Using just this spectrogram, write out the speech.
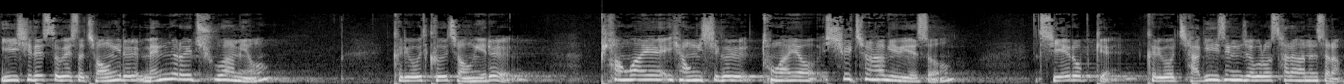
이 시대 속에서 정의를 맹렬하게 추구하며 그리고 그 정의를 평화의 형식을 통하여 실천하기 위해서 지혜롭게 그리고 자기희생적으로 살아가는 사람,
